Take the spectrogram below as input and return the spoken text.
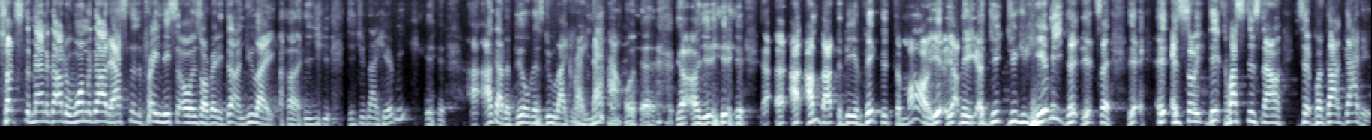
touched the man of God, the woman of God, asked them to pray, and they said, "Oh, it's already done." You like, uh, you, did you not hear me? I, I, got a bill that's due like right now. you I, am about to be evicted tomorrow. I mean, uh, do, do, you hear me? It's a, and so this, watch this now. He said, "But God got it.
